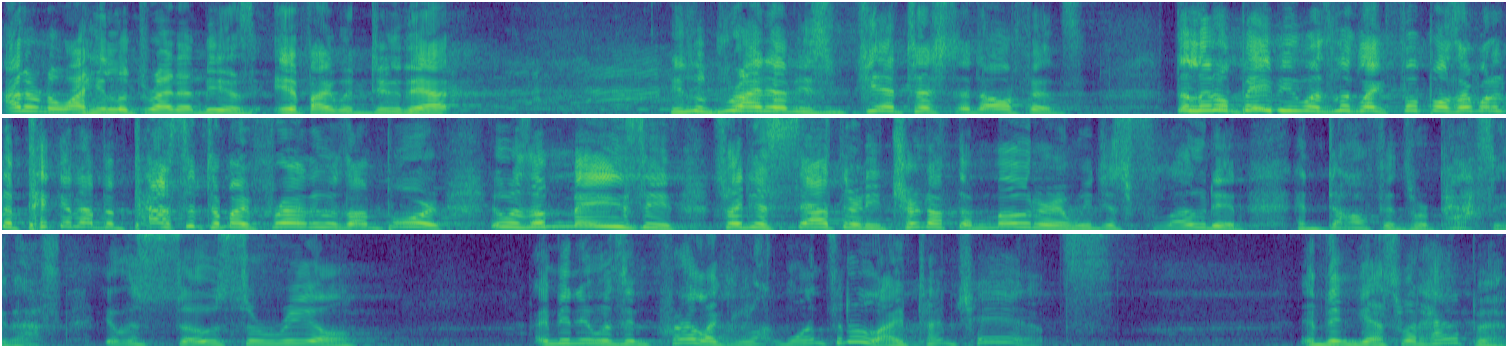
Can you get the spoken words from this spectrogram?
I don't know why he looked right at me as if I would do that. He looked right at me and said, you can't touch the dolphins. The little baby ones looked like footballs. I wanted to pick it up and pass it to my friend who was on board. It was amazing. So I just sat there and he turned off the motor and we just floated and dolphins were passing us. It was so surreal. I mean, it was incredible, like once in a lifetime chance. And then guess what happened?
